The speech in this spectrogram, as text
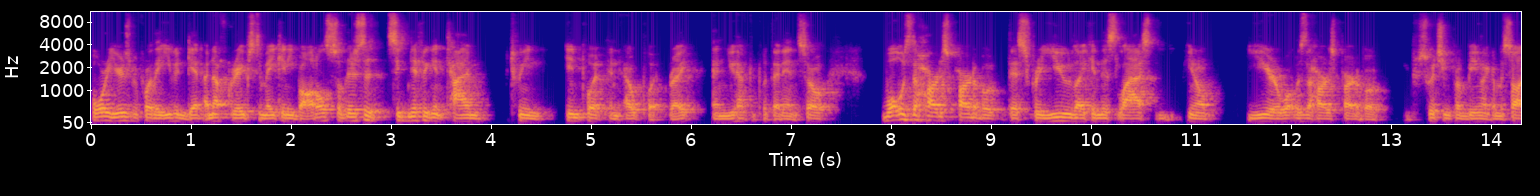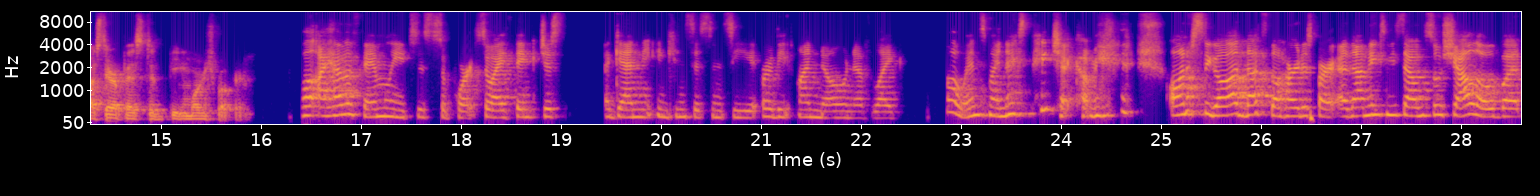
four years before they even get enough grapes to make any bottles. So there's a significant time between input and output right? And you have to put that in. So what was the hardest part about this for you like in this last you know year? What was the hardest part about switching from being like a massage therapist to being a mortgage broker? Well i have a family to support so i think just again the inconsistency or the unknown of like oh when's my next paycheck coming? Honest to god that's the hardest part and that makes me sound so shallow but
